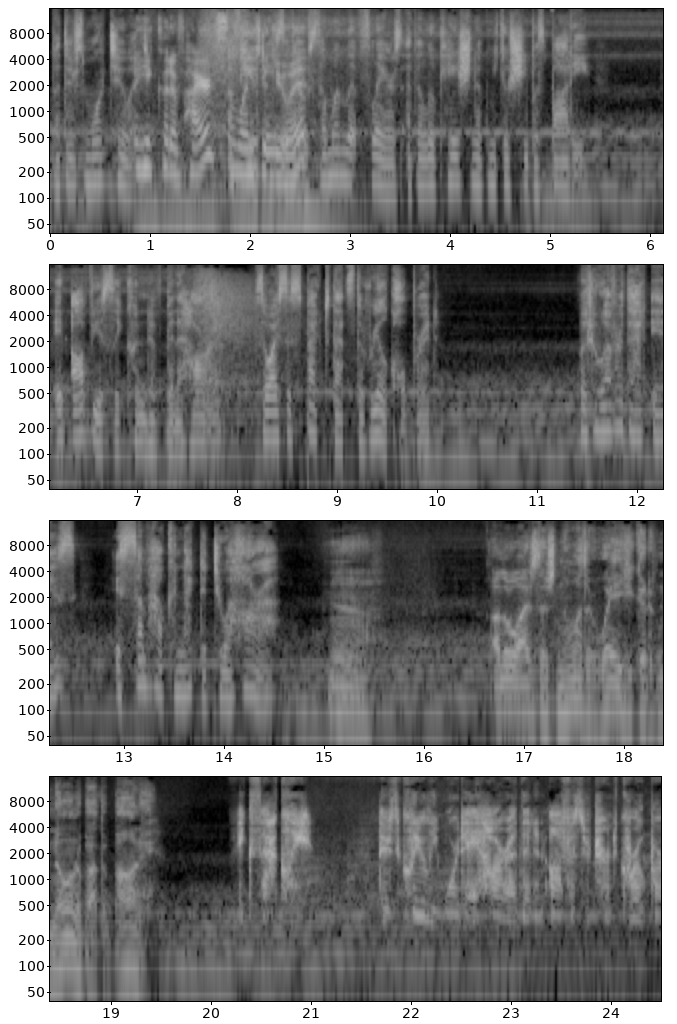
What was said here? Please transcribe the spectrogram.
But there's more to it. He could have hired A someone few to days do ago, it. someone lit flares at the location of Mikoshiba's body. It obviously couldn't have been Ehara, so I suspect that's the real culprit. But whoever that is, is somehow connected to Ehara. Yeah. Otherwise, there's no other way he could have known about the body. Exactly. There's clearly more to Ehara than an officer turned groper.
